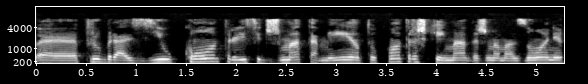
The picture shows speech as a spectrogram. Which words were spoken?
é, para o Brasil contra esse desmatamento, contra as queimadas na Amazônia.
